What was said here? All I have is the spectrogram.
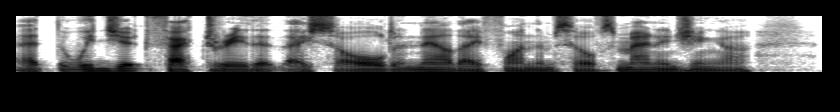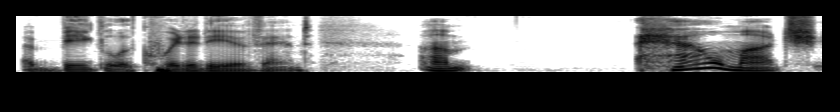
at the widget factory that they sold, and now they find themselves managing a, a big liquidity event. Um, how much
